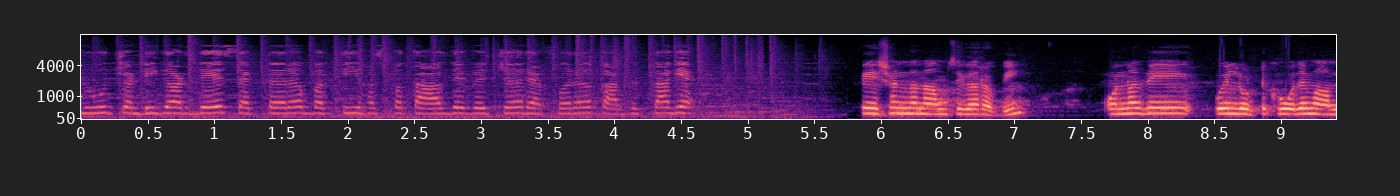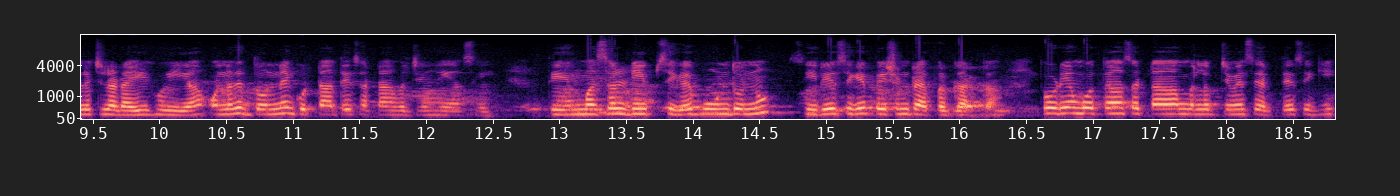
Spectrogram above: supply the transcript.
ਨੂੰ ਚੰਡੀਗੜ੍ਹ ਦੇ ਸੈਕਟਰ 32 ਹਸਪਤਾਲ ਦੇ ਵਿੱਚ ਰੈਫਰ ਕਰ ਦਿੱਤਾ ਗਿਆ। ਪੇਸ਼ੈਂਟ ਦਾ ਨਾਮ ਸੀਗਾ ਰਵੀ। ਉਹਨਾਂ ਦੀ ਕੋਈ ਲੁੱਟ ਖੋਹ ਦੇ ਮਾਮਲੇ 'ਚ ਲੜਾਈ ਹੋਈ ਆ। ਉਹਨਾਂ ਦੇ ਦੋਨੇ ਗੁੱਟਾਂ ਤੇ ਸੱਟਾਂ ਵੱਜੀਆਂ ਹੋਈਆਂ ਸੀ। ਤੇ ਮਸਲ ਡੀਪ ਸੀਗੇ ਬੂਨ ਦੋਨੋਂ ਸੀਰੀਅਸ ਸੀਗੇ ਪੇਸ਼ੈਂਟ ਰੈਫਰ ਕਰਤਾ। ਥੋੜੀਆਂ ਬਹੁਤੀਆਂ ਸੱਟਾਂ, ਮਤਲਬ ਜਿਵੇਂ ਸਿਰ ਤੇ ਸੀਗੀ,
